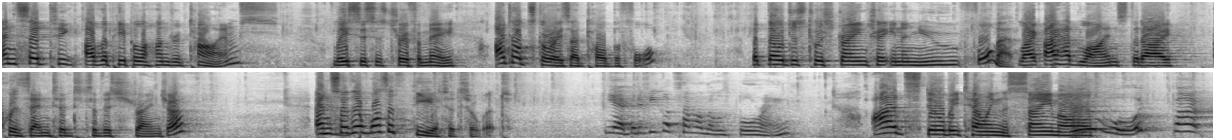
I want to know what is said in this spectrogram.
and said to other people a hundred times. At least this is true for me. I told stories I'd told before, but they were just to a stranger in a new format. Like I had lines that I presented to this stranger, and so there was a theatre to it. Yeah, but if you got someone that was boring, I'd still be telling the same old. you would. But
